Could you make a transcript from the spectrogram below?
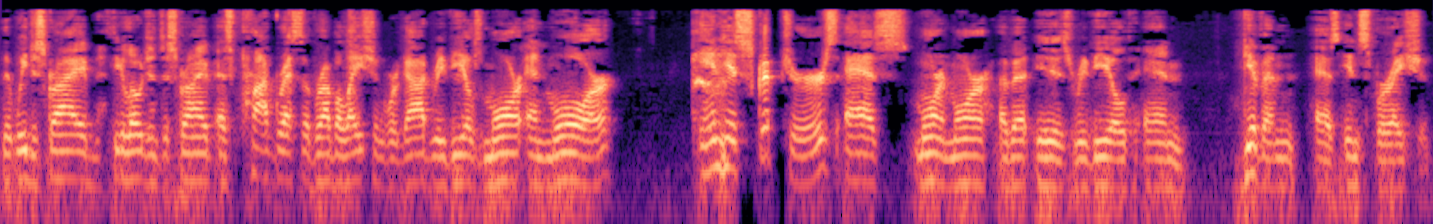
that we describe, theologians describe as progress of revelation, where God reveals more and more in His scriptures as more and more of it is revealed and given as inspiration.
